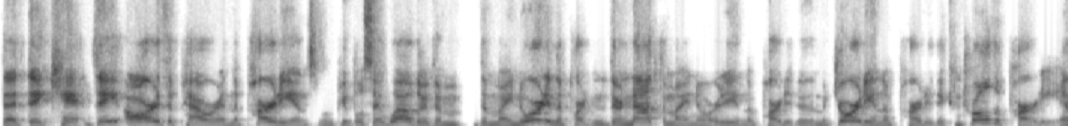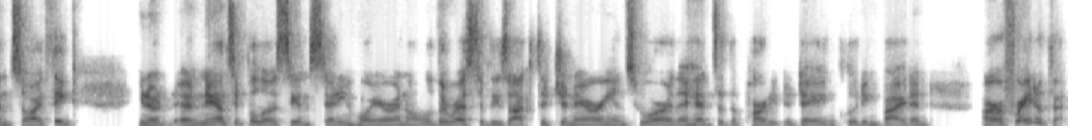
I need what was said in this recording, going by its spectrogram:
that they can't they are the power in the party. And so when people say well they're the, the minority in the party they're not the minority in the party they're the majority in the party they control the party. And so i think you know uh, nancy pelosi and steny hoyer and all of the rest of these octogenarians who are the heads of the party today including biden are afraid of them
